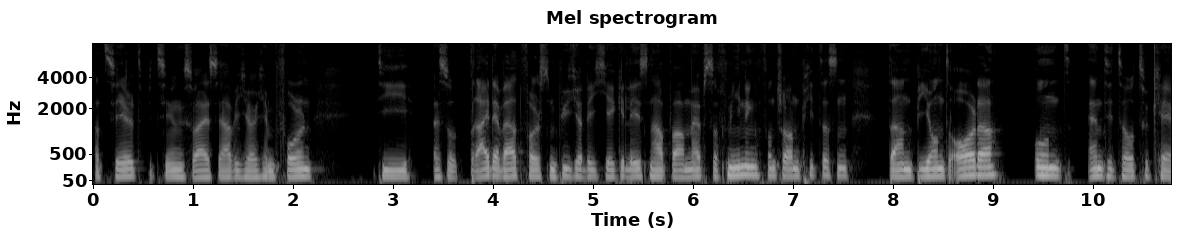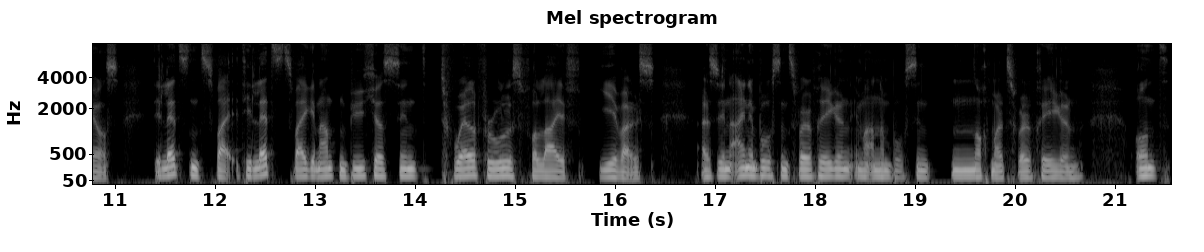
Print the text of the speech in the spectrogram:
erzählt, beziehungsweise habe ich euch empfohlen, die also drei der wertvollsten Bücher, die ich je gelesen habe, war Maps of Meaning von Jordan Peterson, dann Beyond Order und Antidote to Chaos. Die letzten zwei, die letzten zwei genannten Bücher sind 12 Rules for Life jeweils. Also in einem Buch sind zwölf Regeln, im anderen Buch sind nochmal zwölf Regeln. Und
